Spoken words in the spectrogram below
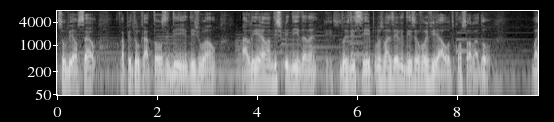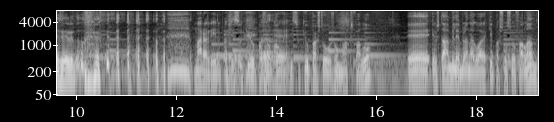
subir ao céu, no capítulo 14 de, de João, ali é uma despedida, né? Isso. Dos discípulos, mas ele diz: Eu vou enviar outro consolador. Mas ele não. Maravilha, pastor. Isso que o pastor, é, isso que o pastor João Marcos falou, é, eu estava me lembrando agora aqui, pastor, o senhor falando,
